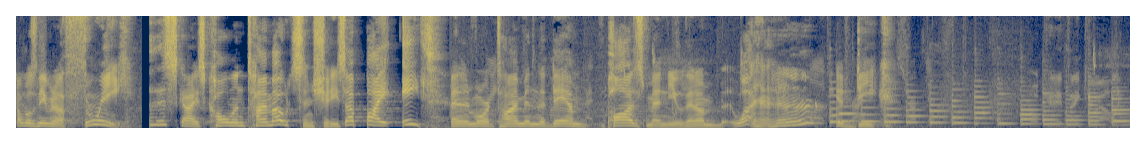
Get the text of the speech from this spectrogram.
That wasn't even a three. This guy's calling timeouts and shit. He's up by eight. Spending more time in the damn pause menu than I'm. What? Huh? You deek. Okay, thank you, Allie.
